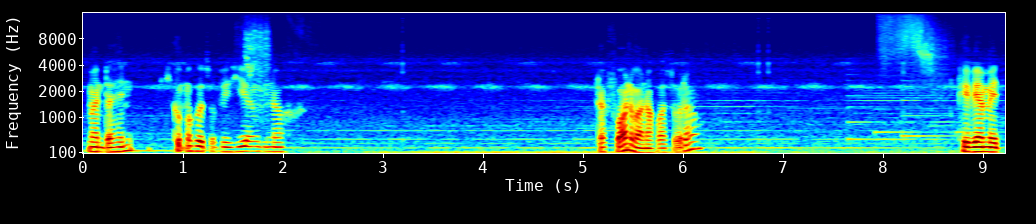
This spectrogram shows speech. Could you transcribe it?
Ich meine, da hinten. Ich guck mal kurz, ob wir hier irgendwie noch. Da vorne war noch was, oder? Okay, wir haben jetzt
